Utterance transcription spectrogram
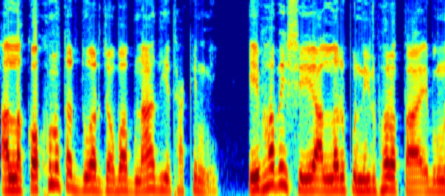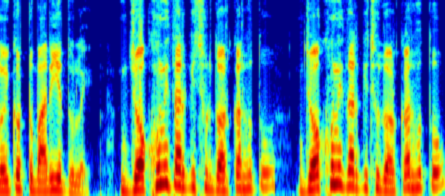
আল্লাহ কখনো তার দুয়ার জবাব না দিয়ে থাকেননি। এভাবে সে আল্লাহর উপর নির্ভরতা এবং নৈকট্য বাড়িয়ে তোলে। যখনই তার কিছুর দরকার হতো, যখনই তার কিছু দরকার হতো,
